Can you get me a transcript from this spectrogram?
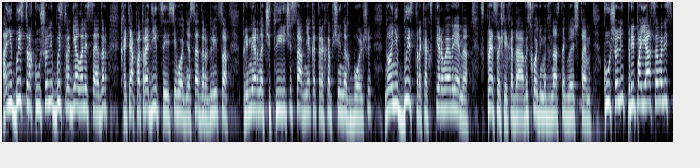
Они быстро кушали, быстро делали седр, хотя по традиции сегодня седр длится примерно 4 часа, в некоторых общинах больше. Но они быстро, как в первое время в Песахе, когда в исходе мы 12 главе читаем, кушали, припоясывались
